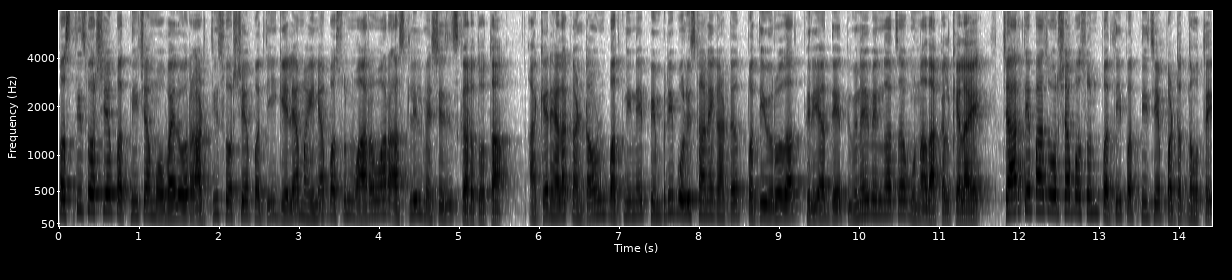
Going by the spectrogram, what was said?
पस्तीस वर्षीय पत्नीच्या मोबाईलवर अडतीस वर्षीय पती गेल्या महिन्यापासून वारंवार अश्लील मेसेजेस करत होता. अखेर ह्याला कंटाळून पत्नीने पिंपरी पोलीस ठाणे गाठत पतीविरोधात फिर्याद देत विनयभंगाचा गुन्हा दाखल केला आहे चार ते पाच वर्षापासून पती पत्नीचे पटत नव्हते.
